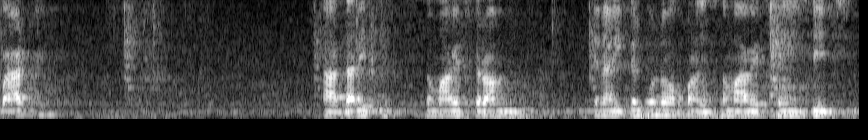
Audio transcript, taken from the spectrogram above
પાઠ આધારિત સમાવેશ કરવા તેના વિકલ્પોનો પણ સમાવેશ અહીં છે જ.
